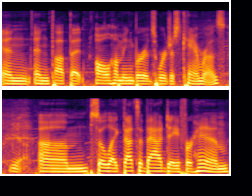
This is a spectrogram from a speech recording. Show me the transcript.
and and thought that all hummingbirds were just cameras. Yeah, um so like that's a bad day for him.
